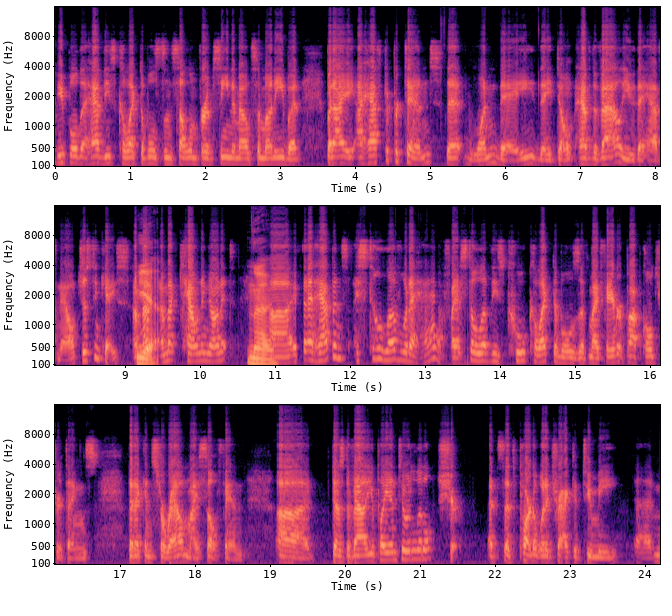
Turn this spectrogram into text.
people that have these collectibles and sell them for obscene amounts of money, but but I, I have to pretend that one day they don't have the value they have now, just in case. I'm yeah. not I'm not counting on it. No. Uh, if that happens, I still love what I have. I still love these cool collectibles of my favorite pop culture things that I can surround myself in. Uh, does the value play into it a little? Sure. That's that's part of what attracted to me uh,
